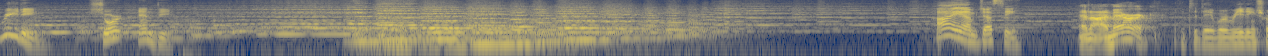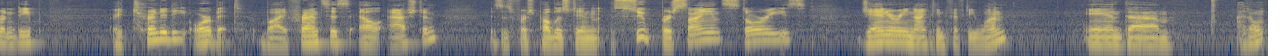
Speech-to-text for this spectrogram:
Reading Short and Deep. Hi, I'm Jesse, And I'm Eric. and today we're reading Short and Deep Eternity Orbit by Francis L. Ashton. This is first published in Super Science Stories, January 1951. And um, I don't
